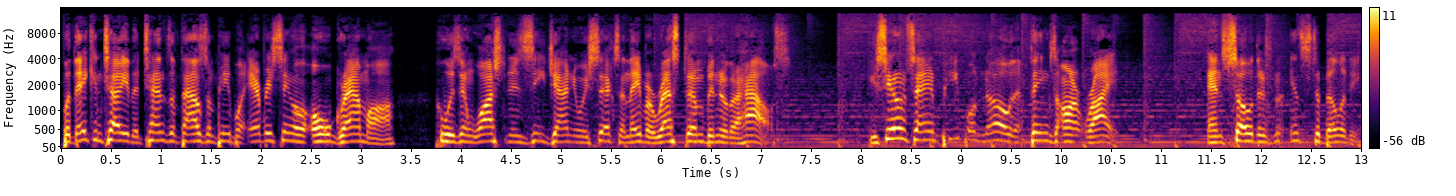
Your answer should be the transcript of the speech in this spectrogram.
But they can tell you the tens of thousands of people, every single old grandma who was in Washington, D.C. January 6th, and they've arrested them, been to their house. You see what I'm saying? People know that things aren't right. And so there's instability.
